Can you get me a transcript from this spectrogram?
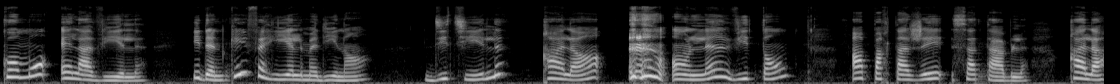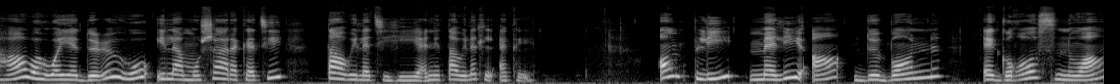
comment est la ville إذا كيف هي المدينة dit-il قال en l'invitant à partager sa table قالها وهو يدعوه إلى مشاركة طاولته يعني طاولة الأكل emplie مليئة de bonnes et grosses noix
